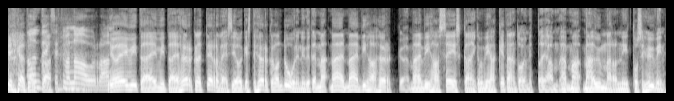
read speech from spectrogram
ja tota, Anteeksi, että mä nauraan. Joo, ei mitään, ei mitään. Ja Hörkölle terveisiä oikeasti. Hörköllä on duuni. Niin kuin, mä, mä, en, mä en vihaa Hörkköä, mä en vihaa Seiskaa, enkä mä vihaa ketään toimittajaa. Mä, mä, mä ymmärrän niitä tosi hyvin.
